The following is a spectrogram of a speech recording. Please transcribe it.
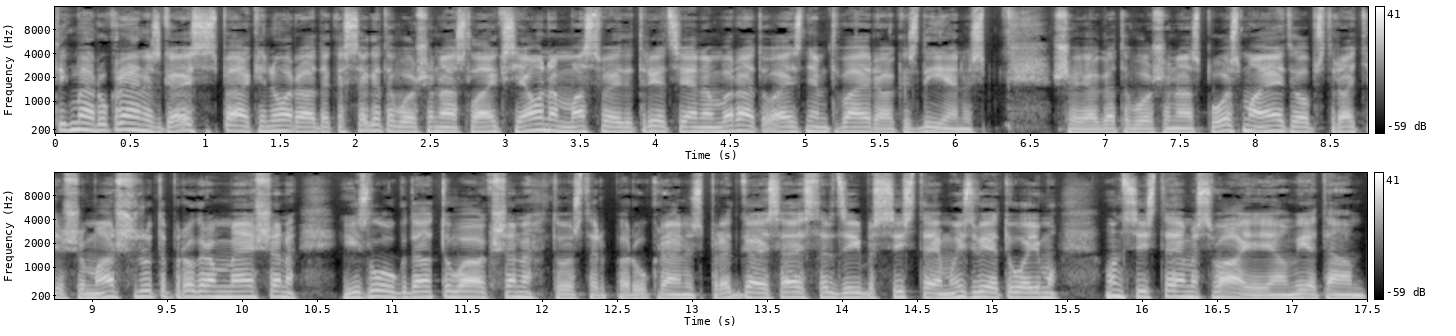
Tikmēr Ukrainas gaisa spēki norāda, ka sagatavošanās laiks jaunam masveida triecienam varētu aizņemt vairākas dienas. Šajā gatavošanās posmā ietilpst raķešu maršruta programmēšana, izlūkdatu vākšana, tostarp par Ukrainas pretgaisa aizsardzības sistēmu izvietojumu un sistēmas vājajām vietām.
